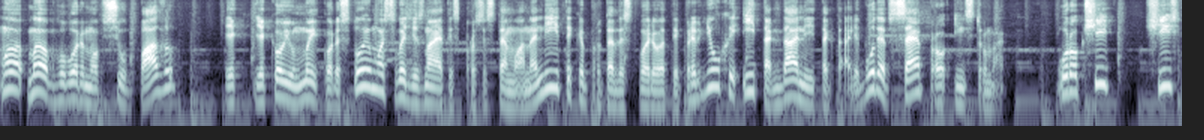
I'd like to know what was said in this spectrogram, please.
Ми, ми обговоримо всю базу, якою ми користуємось. Ви дізнаєтесь про систему аналітики, про те, де створювати прев'юхи і так далі. і так далі. Буде все про інструмент. Урок 6. 6.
